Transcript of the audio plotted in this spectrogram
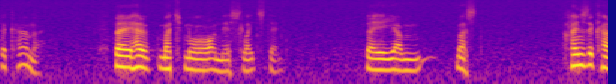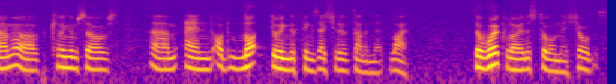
the karma. They have much more on their slates then. They um, must cleanse the karma of killing themselves um, and of not doing the things they should have done in that life. The workload is still on their shoulders,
